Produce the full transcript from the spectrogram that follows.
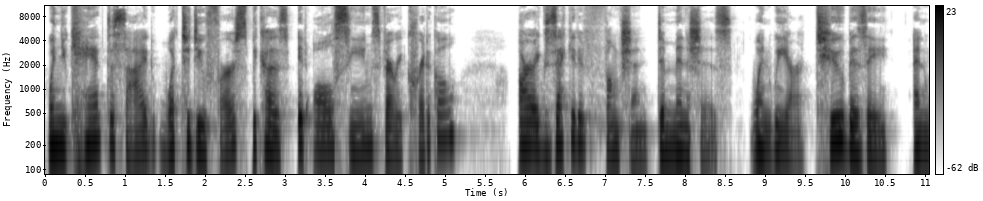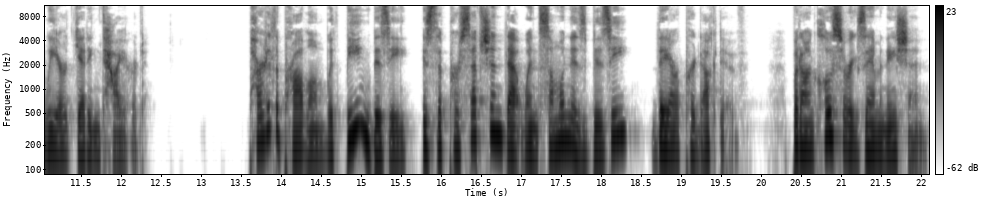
when you can't decide what to do first because it all seems very critical? Our executive function diminishes when we are too busy and we are getting tired. Part of the problem with being busy is the perception that when someone is busy, they are productive but on closer examination,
